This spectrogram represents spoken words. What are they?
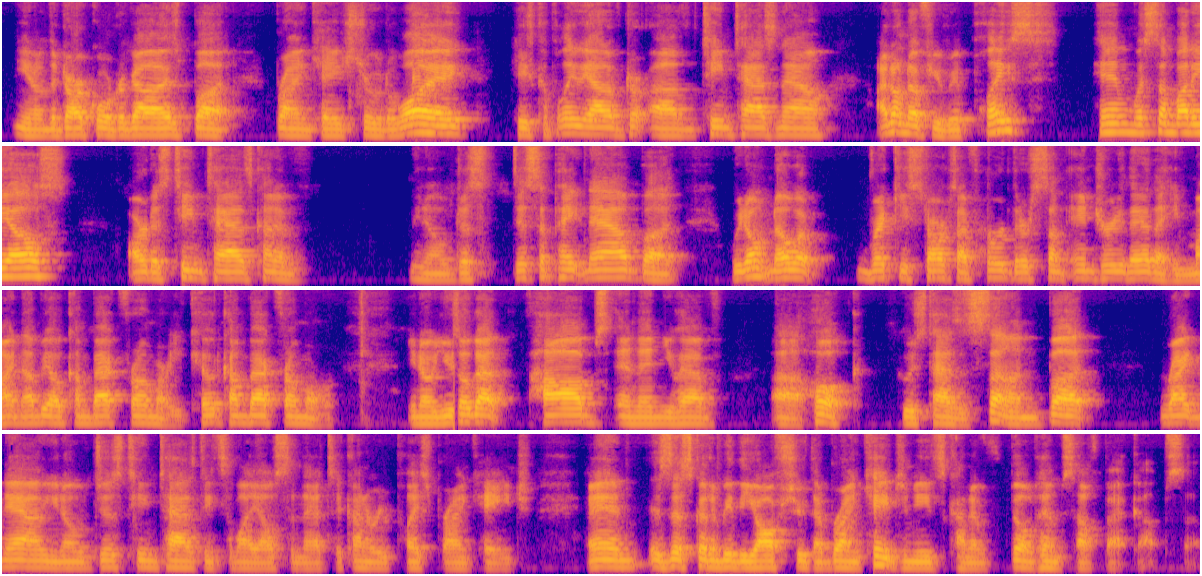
you know, the Dark Order guys, but Brian Cage threw it away. He's completely out of uh, Team Taz now. I don't know if you replace him with somebody else or does Team Taz kind of you know, just dissipate now. But we don't know what Ricky Starks. I've heard there's some injury there that he might not be able to come back from, or he could come back from, or you know, you still got Hobbs, and then you have uh, Hook, who's Taz's son. But right now, you know, just Team Taz needs somebody else in that to kind of replace Brian Cage. And is this going to be the offshoot that Brian Cage needs to kind of build himself back up? So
